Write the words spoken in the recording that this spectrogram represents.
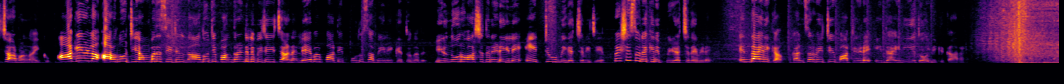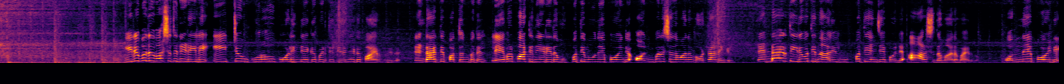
സ്റ്റാർമർ നയിക്കും. ആകെയുള്ള അറുന്നൂറ്റി അമ്പത് സീറ്റിൽ നാനൂറ്റി പന്ത്രണ്ടിൽ വിജയിച്ചാണ് ലേബർ പാർട്ടി പൊതുസഭയിലേക്ക് എത്തുന്നത്. ഇരുന്നൂറ് വർഷത്തിനിടയിലെ ഏറ്റവും മികച്ച വിജയം. ഋഷി സുനക്കിന് പിഴച്ചതെവിടെ? എന്തായിരിക്കാം കൺസർവേറ്റീവ് പാർട്ടിയുടെ ഈ ദയനീയ തോൽവിക്ക് കാരണം? ഇരുപത് വർഷത്തിനിടയിലെ ഏറ്റവും കുറവ് പോളിംഗ് രേഖപ്പെടുത്തിയ തിരഞ്ഞെടുപ്പായിരുന്നു ഇത്. രണ്ടായിരത്തി പത്തൊൻപതിൽ ലേബർ പാർട്ടി നേടിയത് മുപ്പത്തിമൂന്ന് പോയിന്റ് ഒൻപത് ശതമാനം വോട്ടാണെങ്കിൽ രണ്ടായിരത്തി ഇരുപത്തിനാലിൽ മുപ്പത്തിയഞ്ച് പോയിന്റ് ആറ് ശതമാനമായിരുന്നു. ഒന്ന് പോയിന്റ്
